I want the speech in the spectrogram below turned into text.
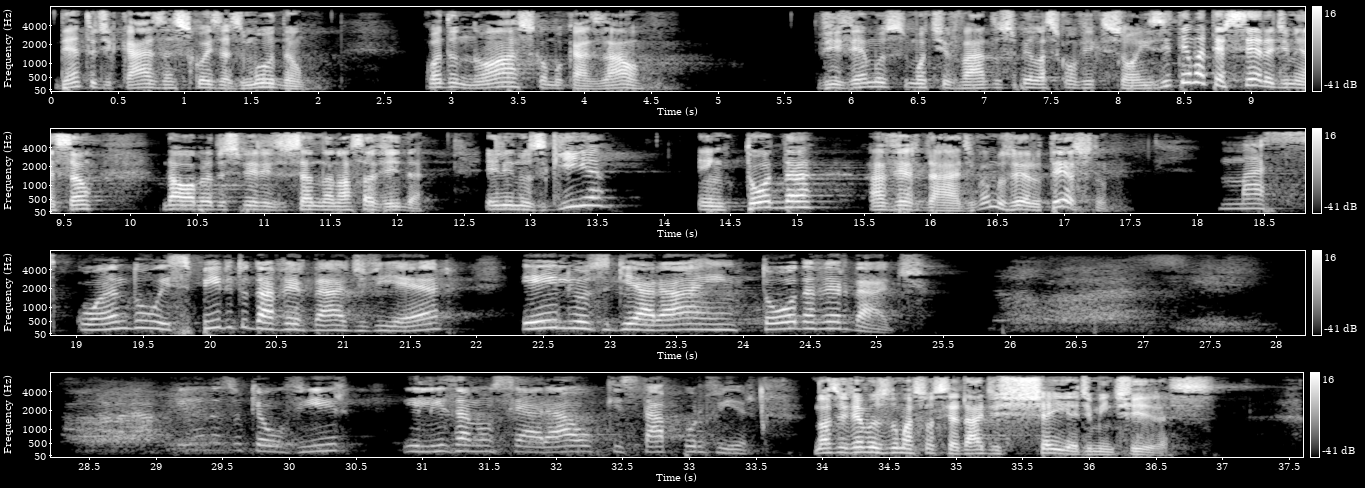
Dentro de casa as coisas mudam quando nós, como casal, vivemos motivados pelas convicções. E tem uma terceira dimensão da obra do Espírito Santo na nossa vida. Ele nos guia em toda a verdade. Vamos ver o texto? Mas quando o Espírito da verdade vier, ele os guiará em toda a verdade que ouvir e lhes anunciará o que está por vir. Nós vivemos numa sociedade cheia de mentiras.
